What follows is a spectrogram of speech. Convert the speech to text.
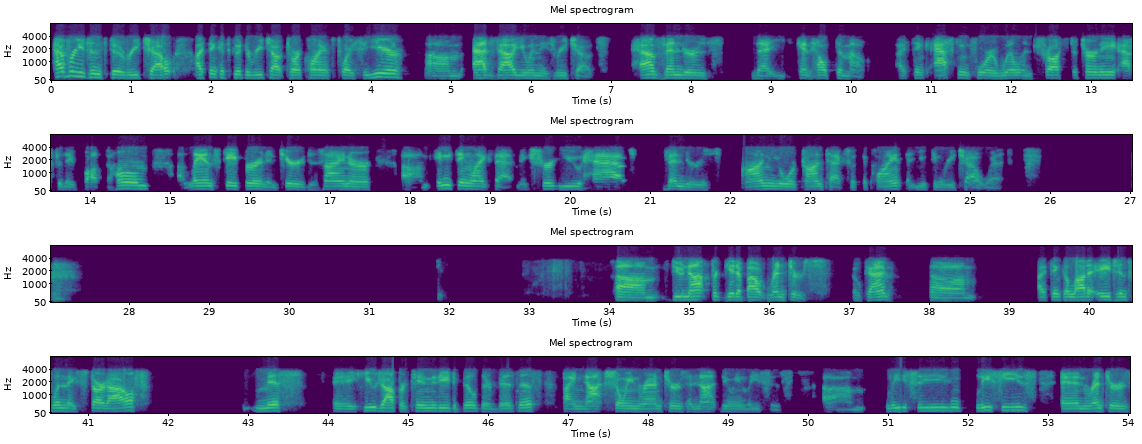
Have reasons to reach out. I think it's good to reach out to our clients twice a year, um, add value in these reach outs. Have vendors that can help them out. I think asking for a will and trust attorney after they've bought the home, a landscaper, an interior designer, um, anything like that. Make sure you have vendors on your contacts with the client that you can reach out with. Um, do not forget about renters, okay? Um, I think a lot of agents, when they start off, miss a huge opportunity to build their business by not showing renters and not doing leases. Um, leasing, leases and renters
